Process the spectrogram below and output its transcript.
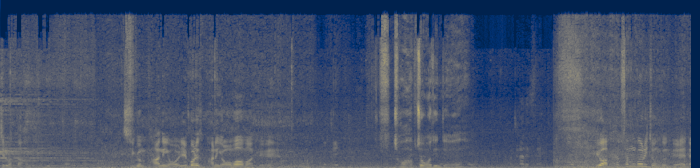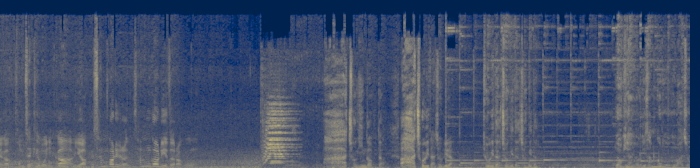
찔렀다. 지금 반응이 어, 일본에서 반응이 어마어마한데. 저 앞쪽 어딘데? 이 앞에 삼거리 정도인데 내가 검색해 보니까 이 앞에 삼거리라 삼거리더라고. 아 저긴가 보다. 아 저기다 저기다 저기다 저기다 저기다. 여기야 여기 삼거리 여기 맞아.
